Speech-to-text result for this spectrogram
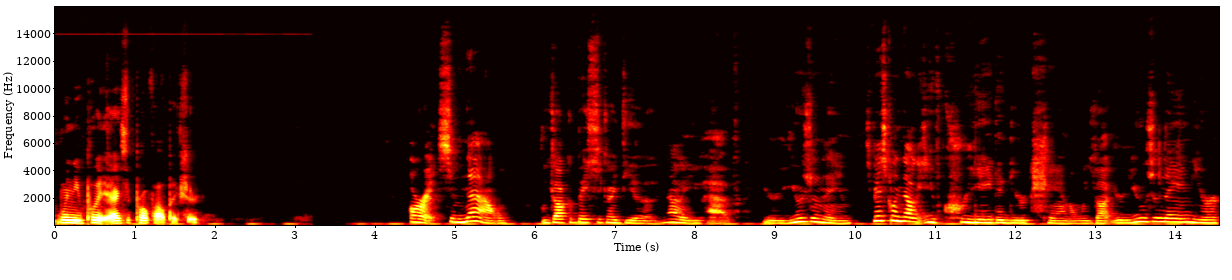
when you put it as your profile picture. Alright, so now we got the basic idea. Now that you have your username, it's basically now that you've created your channel. We got your username, your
